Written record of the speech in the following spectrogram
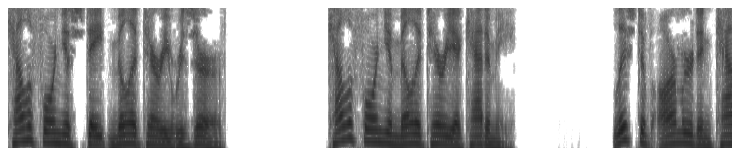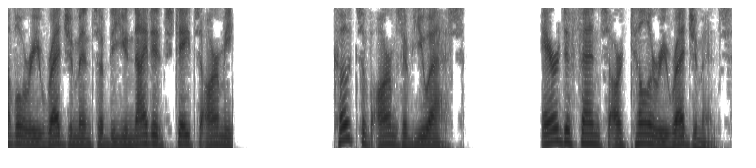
California State Military Reserve California Military Academy List of armored and cavalry regiments of the United States Army Coats of arms of U.S. Air Defense Artillery Regiments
